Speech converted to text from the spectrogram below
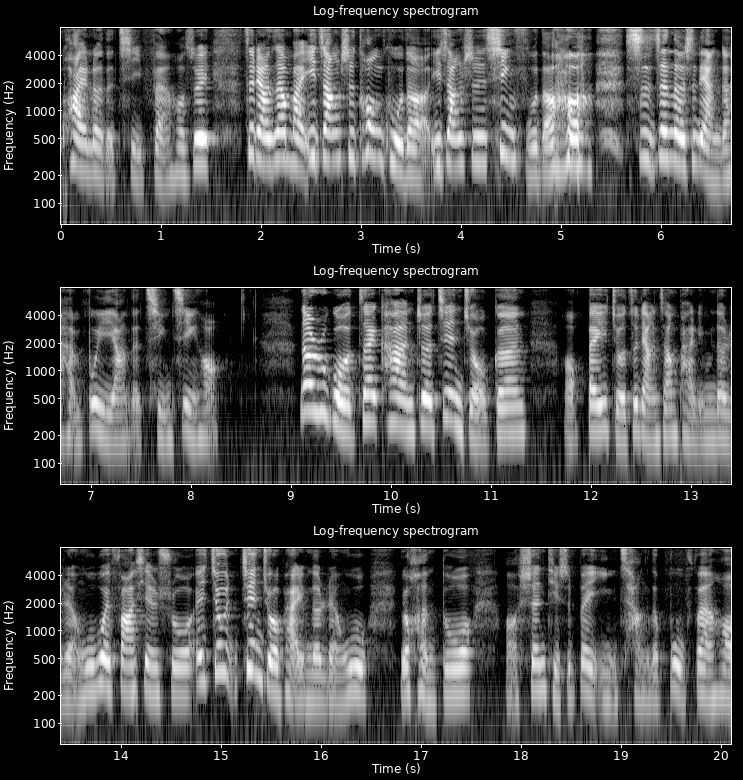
快乐的气氛哈，所以这两张牌，一张是痛苦的，一张是幸福的，是真的是两个很不一样的情境哈。那如果再看这剑九跟。哦，杯酒这两张牌里面的人物会发现说，诶，就剑酒牌里面的人物有很多，呃，身体是被隐藏的部分哈，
